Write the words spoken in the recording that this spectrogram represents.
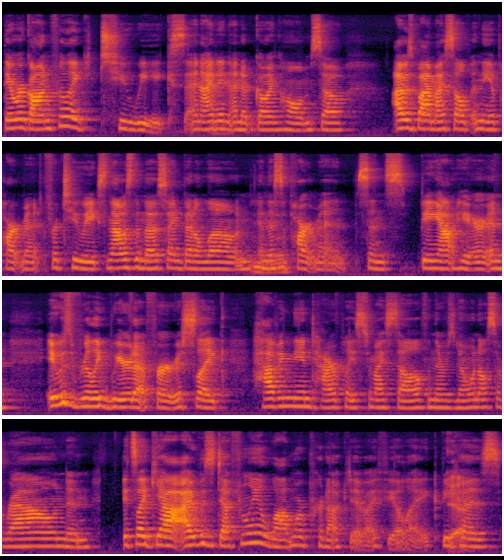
they were gone for like two weeks, and I didn't end up going home. So I was by myself in the apartment for two weeks, and that was the most I'd been alone in this mm-hmm. apartment since being out here. And it was really weird at first, like having the entire place to myself, and there was no one else around. And it's like, yeah, I was definitely a lot more productive, I feel like, Yeah. because.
